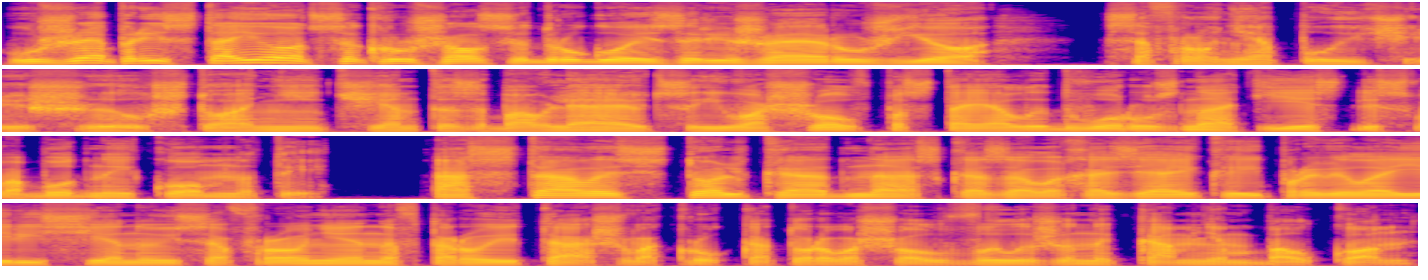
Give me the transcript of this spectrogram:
Уже пристает!» — сокрушался другой, заряжая ружье. Сафроний Апуич решил, что они чем-то забавляются, и вошел в постоялый двор узнать, есть ли свободные комнаты. «Осталась только одна», — сказала хозяйка и провела Ересену и Сафрония на второй этаж, вокруг которого шел выложенный камнем балкон.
